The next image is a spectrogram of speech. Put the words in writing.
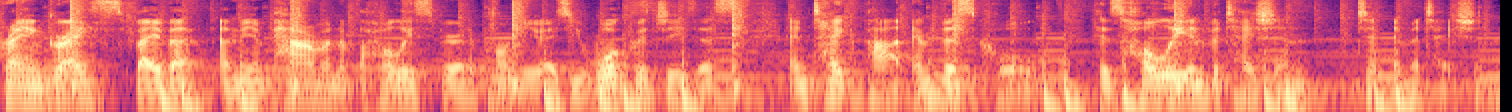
Praying grace, favour, and the empowerment of the Holy Spirit upon you as you walk with Jesus and take part in this call, his holy invitation to imitation.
